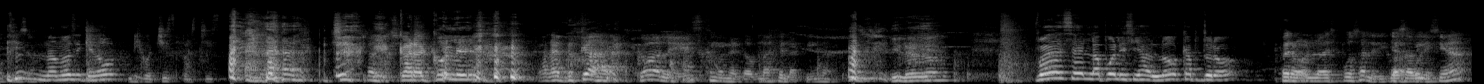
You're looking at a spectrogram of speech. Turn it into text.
¿O qué hizo? Nada más se quedó. Dijo chispas, chispas. Caracoles. Caracoles, es como en el doblaje latino. Y luego. Pues eh, la policía lo capturó. Pero la esposa le dijo Ya a la sabía. policía,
